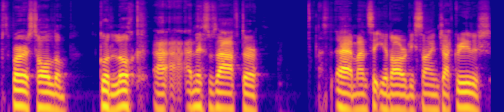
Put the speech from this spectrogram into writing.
Spurs told them, "Good luck," uh, and this was after uh, Man City had already signed Jack Grealish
